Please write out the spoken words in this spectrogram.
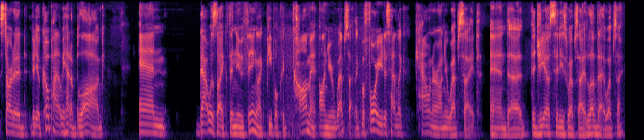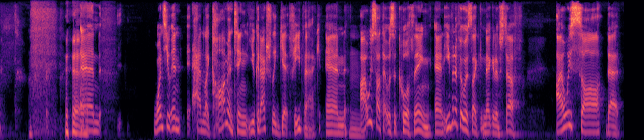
started Video Copilot, we had a blog, and that was like the new thing. Like people could comment on your website. Like before, you just had like a counter on your website, and uh, the GeoCities website. Love that website. and once you in, had like commenting, you could actually get feedback. And I always thought that was a cool thing. And even if it was like negative stuff, I always saw that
